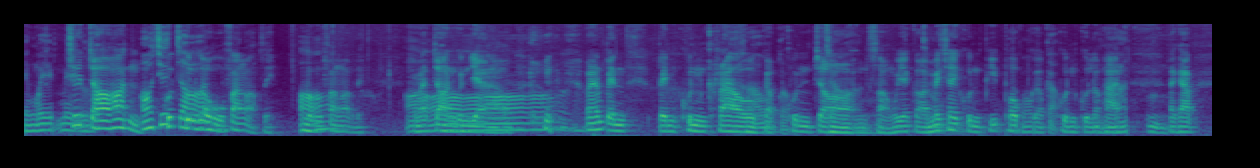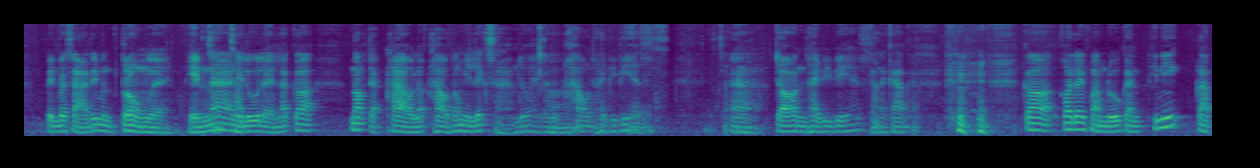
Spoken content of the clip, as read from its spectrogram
ยังไม่ไม่ชื่อจอห์นอ๋อชื่อคุณจอห์นคุณเราหูฟังออกสิอ๋อเราหูฟังออกดิมาจอห์นคุณยาว เพราะฉะนั้นเป็นเป็นคุณคราวคราวกับกับคุณจอห์นสองวิทยากร ไม่ใช่คุณพิภพกับกับคุณกุลพัฒน์อืมนะครับ เป็นภาษาที่มันตรงเลย เห็นหน้าชัดๆนี่รู้เลย แล้วก็นอกจากคราวแล้วคราวต้องมีเลขสามด้วยก็คือคราวไทยพีบีเอสอ่า จอห์นไทยพีบีเอสนะครับ ก็ก็ได้ความรู้กัน ทีนี้กลับ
